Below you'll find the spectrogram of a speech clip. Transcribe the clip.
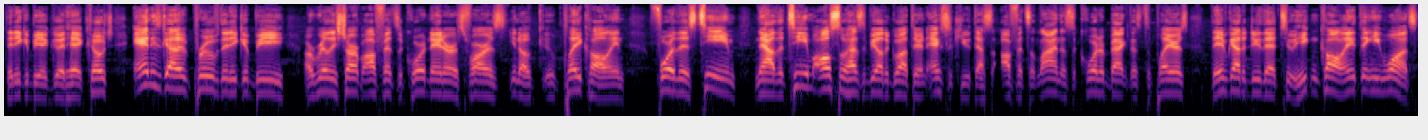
that he could be a good head coach, and he's got to prove that he could be a really sharp offensive coordinator as far as you know play calling for this team. Now, the team also has to be able to go out there and execute. That's the offensive line, that's the quarterback, that's the players. They've got to do that too. He can call anything he wants.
